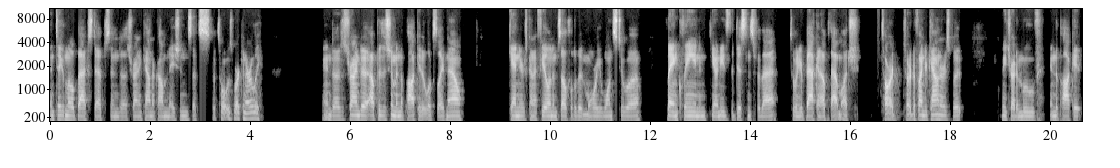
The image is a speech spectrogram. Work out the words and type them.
and taking little back steps and uh, trying to counter combinations. That's that's what was working early and uh, just trying to outposition him in the pocket. It looks like now Cannonier's kind of feeling himself a little bit more. He wants to uh, land clean and you know needs the distance for that. So when you're backing up that much, it's hard. It's hard to find your counters, but when you try to move in the pocket,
